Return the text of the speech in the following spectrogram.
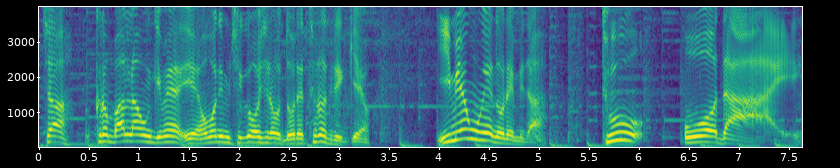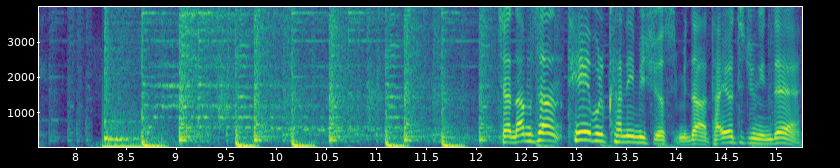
자 그럼 말 나온 김에 예 어머님 즐거우시라고 노래 틀어드릴게요. 이명웅의 노래입니다. Or Die. 자 남산 테이블카님이 주셨습니다. 다이어트 중인데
